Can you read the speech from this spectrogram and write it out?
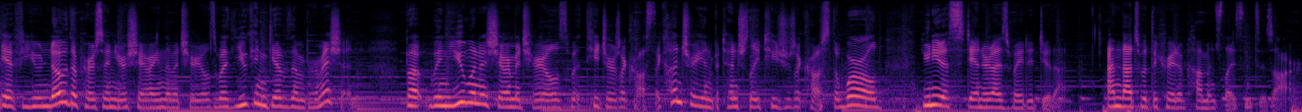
if you know the person you're sharing the materials with, you can give them permission. But when you want to share materials with teachers across the country and potentially teachers across the world, you need a standardized way to do that. And that's what the Creative Commons licenses are.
